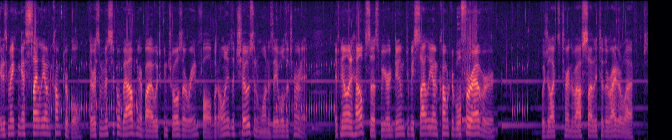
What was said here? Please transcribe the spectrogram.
It is making us slightly uncomfortable. There is a mystical valve nearby which controls our rainfall, but only the Chosen One is able to turn it. If no one helps us, we are doomed to be slightly uncomfortable forever. Would you like to turn the valve slightly to the right or left?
